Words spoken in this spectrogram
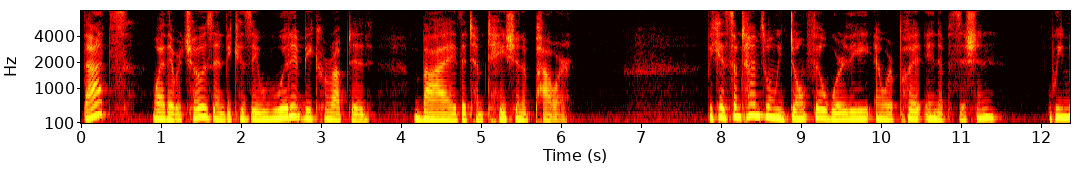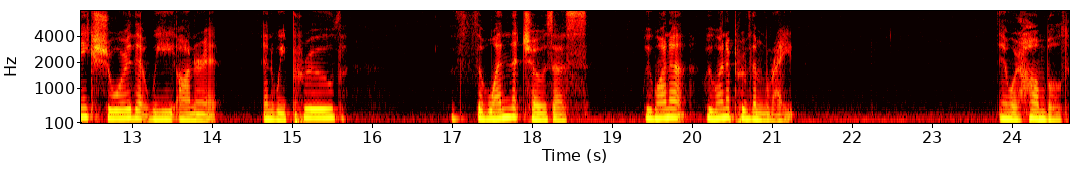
that's why they were chosen, because they wouldn't be corrupted by the temptation of power. Because sometimes when we don't feel worthy and we're put in a position we make sure that we honor it and we prove the one that chose us. We want to we want to prove them right. And we're humbled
